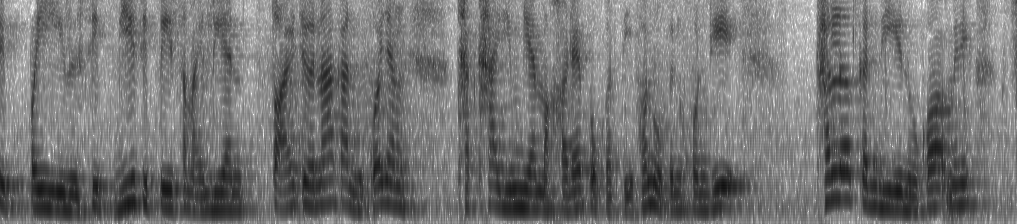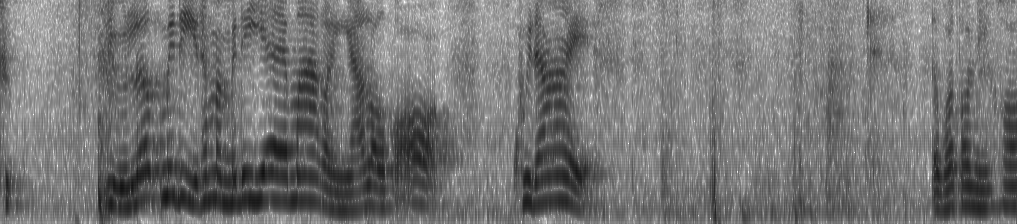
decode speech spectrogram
สิบปี หรือสิบยี่สิบปีสมัยเรียนต่อให้เจอหน้ากันหนูก็ยังทักทายยิ้มแย้มกับเขาได้ปกติ เพราะหนูเป็นคนที่ ถ้าเลิกกันดีหนูก็ไม่ได้หรือเลิกไม่ดีถ้ามันไม่ได้แย่มากอะไรเงี้ย เราก็คุยได้ แต่ว่าตอนนี้ก็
